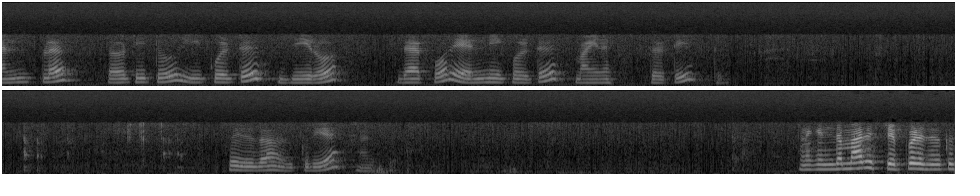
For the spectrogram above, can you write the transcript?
n plus thirty two equal to zero therefore n equal to minus 32 so இதுதான் அதுக்குரிய ஆன்சர் எனக்கு இந்த மாதிரி ஸ்டெப் எடுத்ததுக்கு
